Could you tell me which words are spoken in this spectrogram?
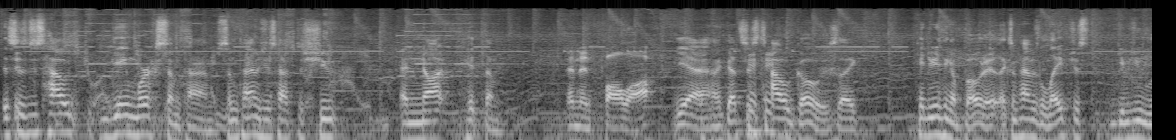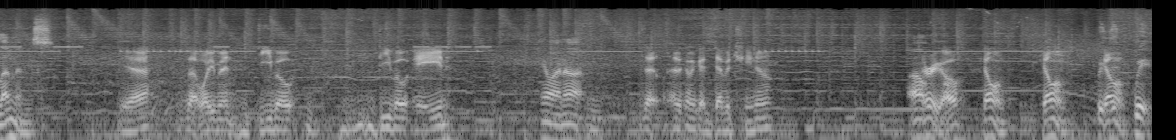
This is just how game works sometimes. Sometimes you just have to shoot and not hit them. and then fall off. Yeah, like that's just how it goes. Like, can't do anything about it. Like sometimes life just gives you lemons. Yeah? Is that what you meant? Devo, Devo aid? Yeah, why not? Is that anything like a Devicino? Oh, There we go. Kill him. Kill him. Wait, Kill him. wait,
